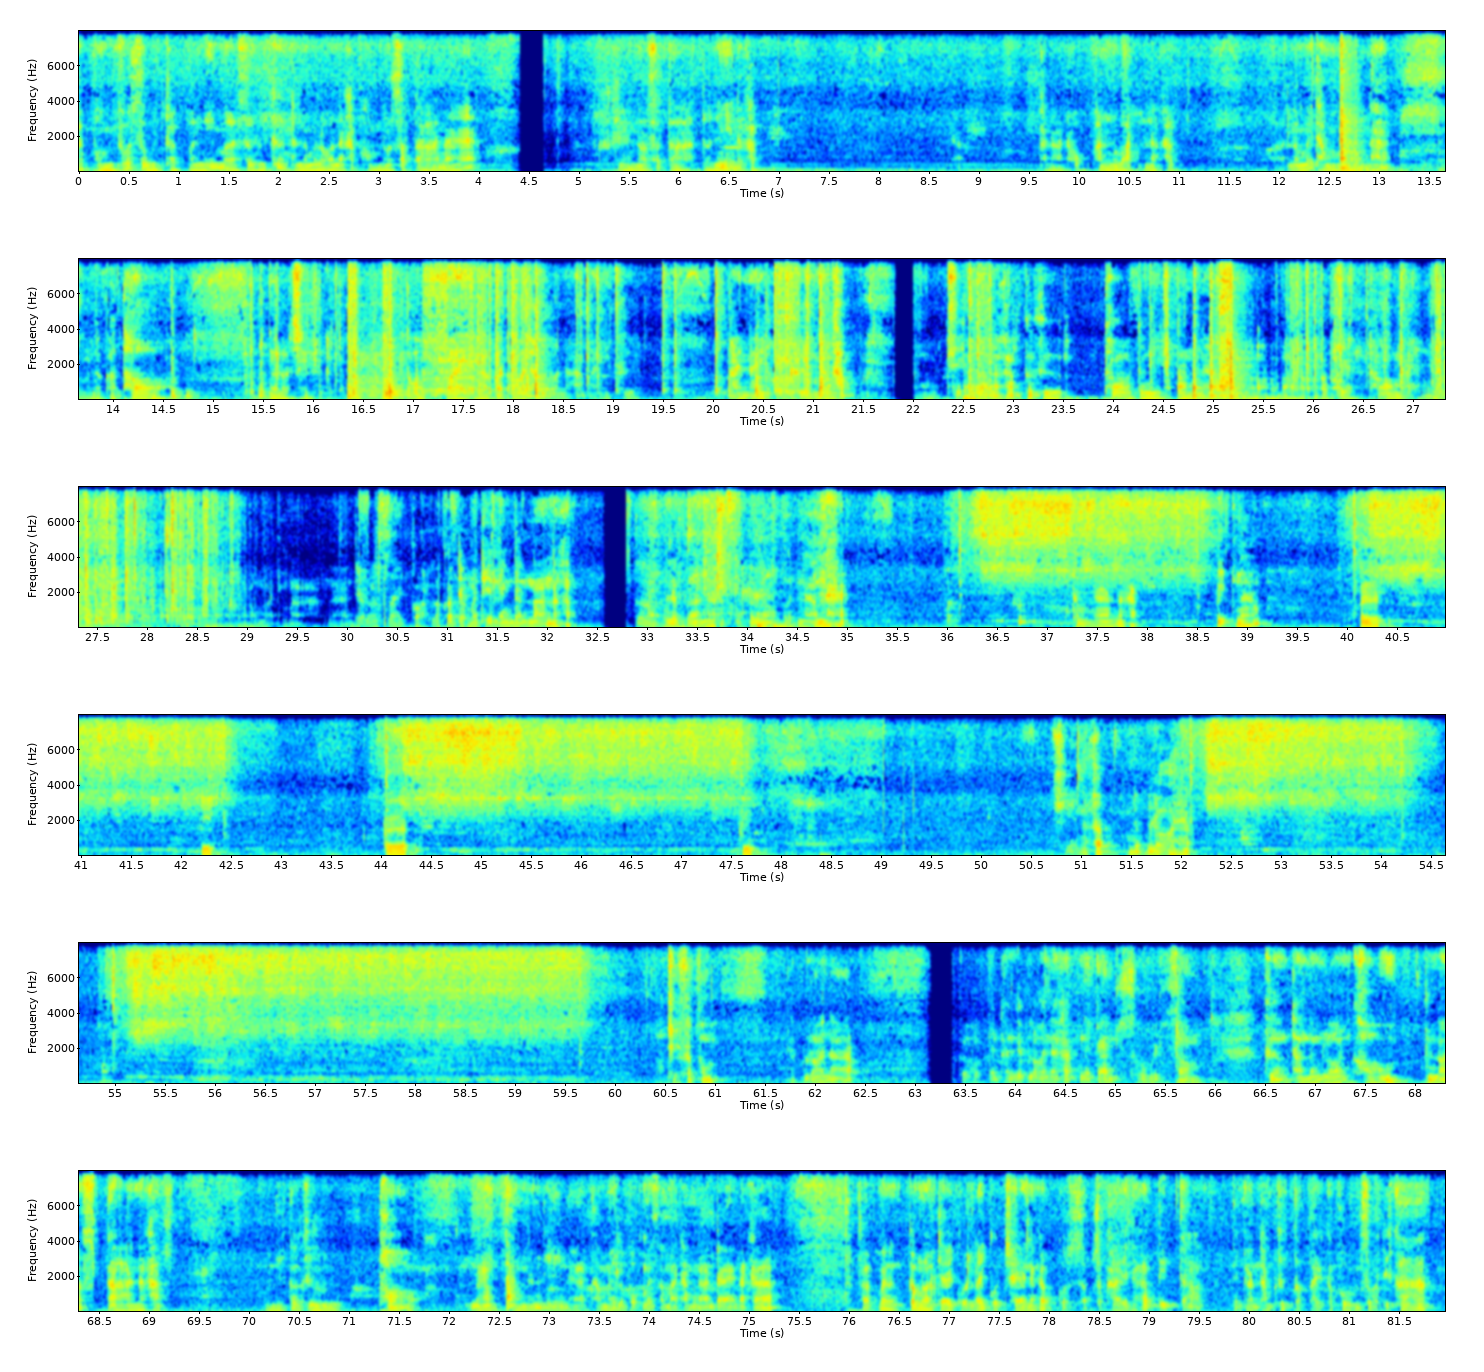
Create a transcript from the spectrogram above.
ครับผมทวสวิตครับวันนี้มาสวิตเครื่องทำน้ำร้อนนะครับ ของนอสตาร์นะฮะก็คือนอสตาร์ตัวนี้นะครับ ขนาด 6,000 วัตต์นะครับ เราไม่ทำงานนะฮะแล้วก็ท่อ เดี๋ยวเราเช็คตัวไฟแล้วก็ตัวท่อนะครับ อันนี้คือภายในของเครื่องนะครับ เช็คแล้วนะครับก็คือท่อตรงนี้ตันนะครับ ส่ก่อนแล้วก็เดี๋ยวมาเทแรงดันน้ำนะครับ ก็เรียบร้อยนะเดี๋ยวเราลองเปิดน้ำนะฮะทำงานนะครับ ปิดน้ำเปิด ปิด เปิด ปิดโอเคนะครับ เรียบร้อยฮะ โอเคครับผมเรียบร้อยนะครับ ก็เป็นอันเรียบร้อยนะครับ ในการสวิตซ่อมเครื่องทำน้ำร้อนของนอสตานะครับอันนี้ก็คือท่อน้ำตันนั่นเองนะครับทำให้ระบบไม่สามารถทำงานได้นะครับฝากเป็นกำลังใจกดไลค์กดแชร์นะครับ กด subscribe นะครับ ติดตามในการทำคลิปต่อไปครับผม สวัสดีครับ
